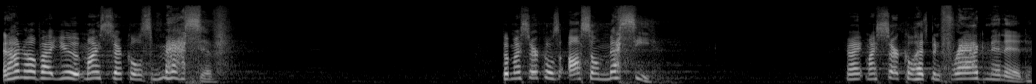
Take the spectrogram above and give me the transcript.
And I don't know about you, my circle's massive. But my circle's also messy. Right? My circle has been fragmented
